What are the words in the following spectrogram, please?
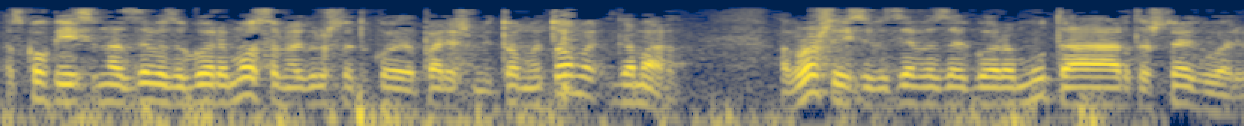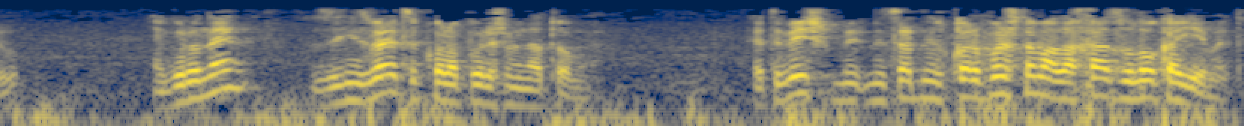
Поскольку если у нас Зева за горы Мосом, я говорю, что такое паришь Митом и Тома, Гамар. А прошлое, если Зева за горы Мутар, то что я говорю? Я говорю, не, за не называется Кола Пориш Минатома. Это вещь, Кола Пориш Тома, Аллаха Зуло Каемет.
